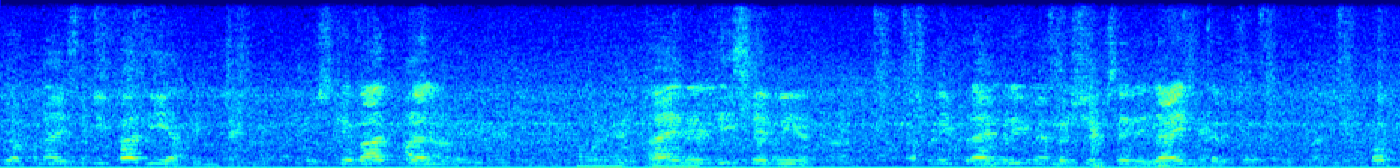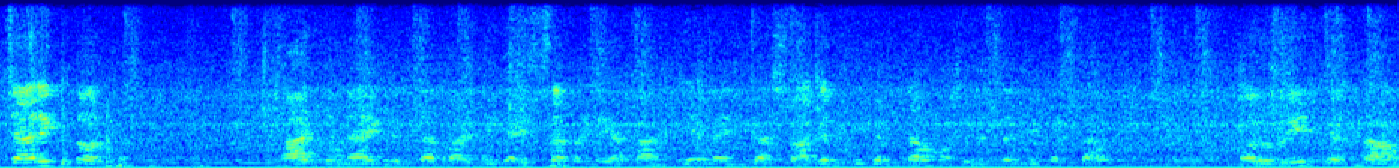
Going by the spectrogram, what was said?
जो अपना इस्तीफा दिया, उसके बाद कल आई से भी अपनी प्राइमरी मेंबरशिप से रिजाइन करके औपचारिक तौर पर, आज विनायक जनता पार्टी का हिस्सा बनने का काम किया। मैं इनका स्वागत भी करता हूँ, अभिनंदन भी करता हूँ और उम्मीद करता हूँ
